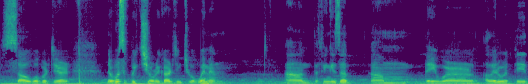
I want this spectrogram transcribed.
saw over there there was a picture regarding to a woman. And the thing is that um, they were a little bit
